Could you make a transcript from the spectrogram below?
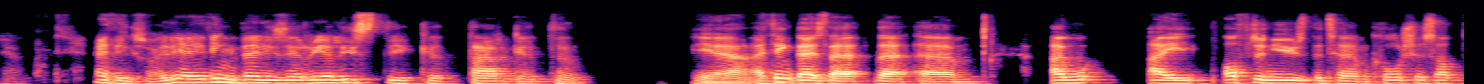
Yeah, I think so. I, think that is a realistic target. Yeah, I think there's that that um, I w- I often use the term cautious op-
